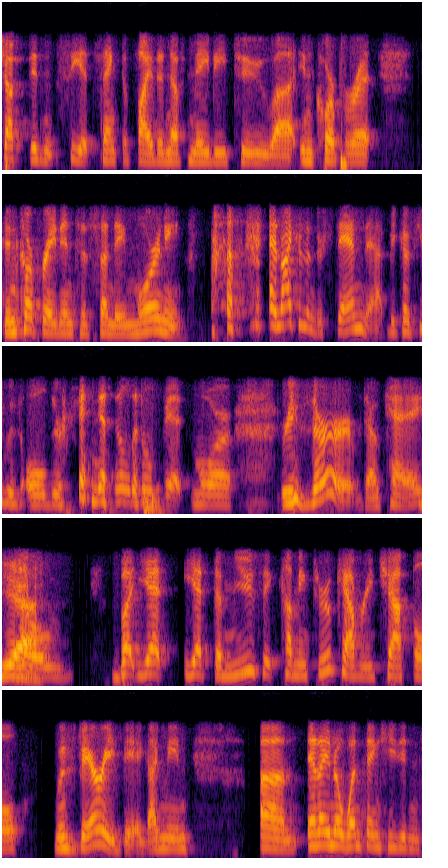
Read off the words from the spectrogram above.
Chuck didn't see it sanctified enough, maybe to uh, incorporate to incorporate into Sunday mornings. and I can understand that because he was older and a little bit more reserved. Okay, Yeah. so but yet yet the music coming through Calvary Chapel was very big. I mean, um, and I know one thing he didn't.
